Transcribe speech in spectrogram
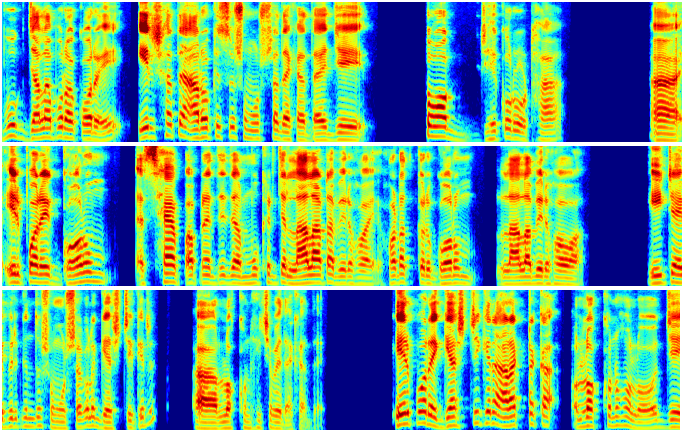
বুক জ্বালা-পোড়া করে এর সাথে আরও কিছু সমস্যা দেখা দেয় যে ত্বক ঢেকুর ওঠা, এরপরে গরম ছ্যাপ আপনার যে মুখের যে লালাটা বের হয়, হঠাৎ করে গরম লালা বের হওয়া, এই টাইপের কিন্তু সমস্যাগুলো গ্যাস্ট্রিকের লক্ষণ হিসেবে দেখা দেয়। এরপরে গ্যাস্ট্রিকের আরেকটা কা লক্ষণ হলো যে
